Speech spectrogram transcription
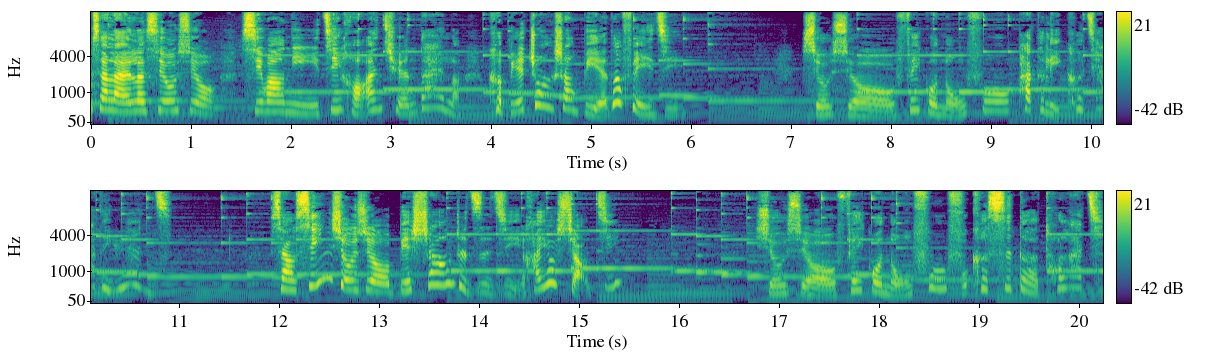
下来了，羞羞！希望你系好安全带了，可别撞上别的飞机。”修修飞过农夫帕特里克家的院子，小心，修修别伤着自己，还有小鸡。修修飞过农夫福克斯的拖拉机，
